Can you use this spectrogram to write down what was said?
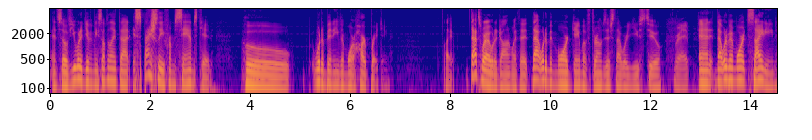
and so if you would have given me something like that especially from sam's kid who would have been even more heartbreaking like that's where I would have gone with it. That would have been more Game of Thrones ish that we're used to. Right. And that would have been more exciting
